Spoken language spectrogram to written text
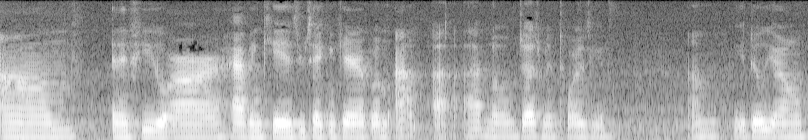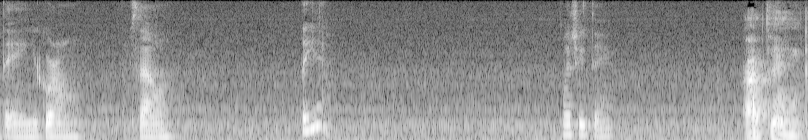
Um, and if you are having kids, you taking care of them. I, I, I have no judgment towards you. Um, you do your own thing. You grown. So, but yeah. What you think? I think.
